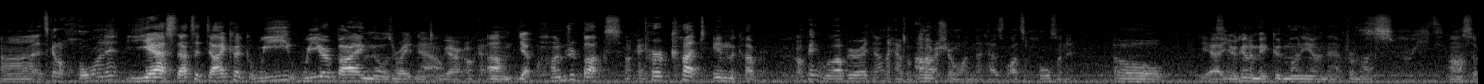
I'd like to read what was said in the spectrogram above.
Uh, it's got a hole in it. Yes, that's a die cut. We we are buying those right now. We are okay. Um, yep, hundred bucks Okay. per cut in the cover. okay, well I'll be right down. I have a Uh, Punisher one that has lots of holes in it. Oh, yeah, you're gonna make good money on that from us. Awesome.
